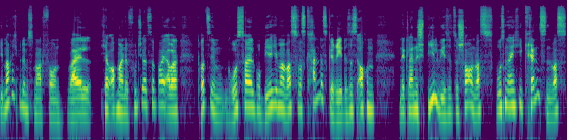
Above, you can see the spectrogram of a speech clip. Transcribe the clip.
Die mache ich mit dem Smartphone, weil ich habe auch meine Fuji jetzt dabei, aber trotzdem, Großteil probiere ich immer, was, was kann das Gerät? Es ist auch ein, eine kleine Spielwiese zu schauen, was, wo sind eigentlich die Grenzen, was,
